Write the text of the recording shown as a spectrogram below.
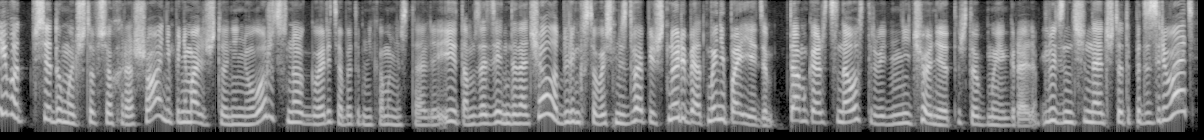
И вот все думают, что все хорошо. Они понимали, что они не уложатся, но говорить об этом никому не стали. И там за день до начала Blink 182 пишет, ну, ребят, мы не поедем. Там, кажется, на острове ничего нет, чтобы мы играли. Люди начинают что-то подозревать,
